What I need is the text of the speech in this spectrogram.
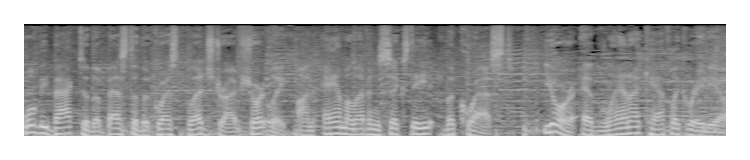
We'll be back to the best of the Quest pledge drive shortly on AM 1160 The Quest, your Atlanta Catholic Radio.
